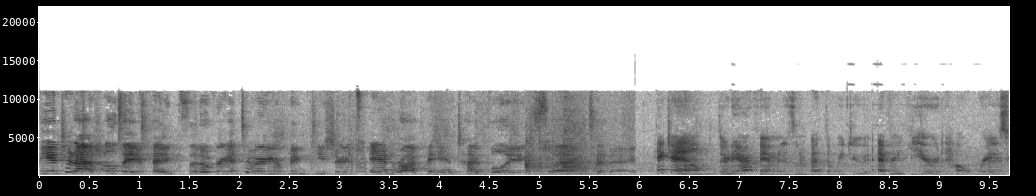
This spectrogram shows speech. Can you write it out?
the International Day of Pink, so don't forget to wear your pink t-shirts and rock the anti-bullying swag today. Hey JL, 30 Hour Famine is an event that we do every year to help raise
